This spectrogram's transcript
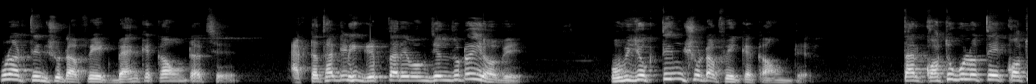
ওনার তিনশোটা ফেক ব্যাংক অ্যাকাউন্ট আছে, একটা থাকলেই গ্রেপ্তার এবং জেল দুটোই হবে। অভিযোগ তিনশোটা ফেক অ্যাকাউন্টের তার কতগুলোতে কত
